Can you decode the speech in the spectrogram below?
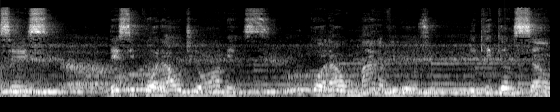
vocês desse coral de homens, um coral maravilhoso. E que canção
